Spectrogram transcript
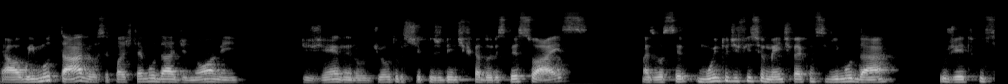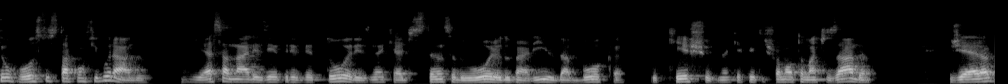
é algo imutável, você pode até mudar de nome, de gênero, de outros tipos de identificadores pessoais, mas você muito dificilmente vai conseguir mudar o jeito que o seu rosto está configurado. E essa análise entre vetores, né, que é a distância do olho, do nariz, da boca, do queixo, né, que é feita de forma automatizada, gera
